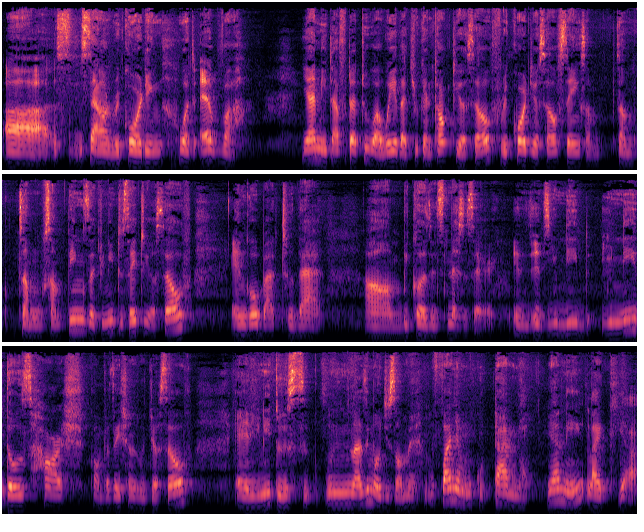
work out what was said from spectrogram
Uh, sound recording, whatever yani tafuta a way that you can talk to yourself record yourself saying some some some some things that you need to say to yourself and go back to that um, because it's necessary. It, it's you need you need those harsh conversations with yourself and you need to lazima ujisome. Ufanye mkutano. Yani like yeah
